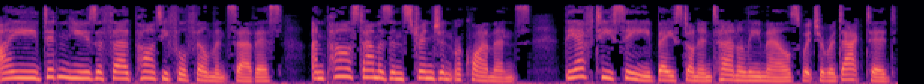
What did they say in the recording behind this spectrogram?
i.e., didn't use a third party fulfillment service, and passed Amazon's stringent requirements. The FTC, based on internal emails which are redacted,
